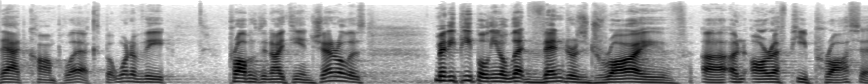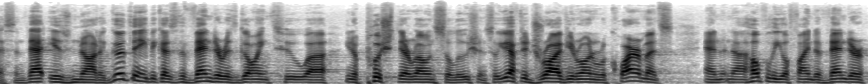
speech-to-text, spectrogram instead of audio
that complex, but one of the problems in IT in general is Many people, you know, let vendors drive uh, an RFP process, and that is not a good thing because the vendor is going to, uh, you know, push their own solution. So you have to drive your own requirements, and uh, hopefully you'll find a vendor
